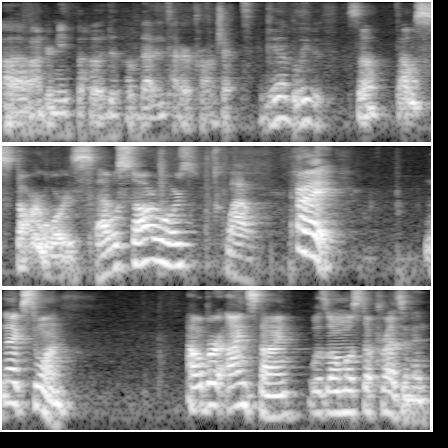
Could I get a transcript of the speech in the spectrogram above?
uh, underneath the hood of that entire project. Yeah, I believe it. So that was Star Wars. That was Star Wars. Wow. All right, next one. Albert Einstein was almost a president.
